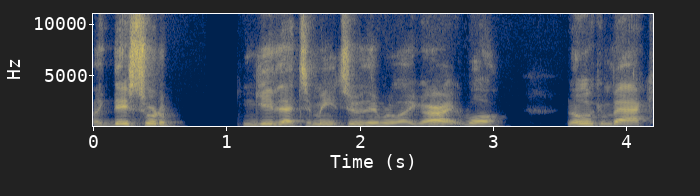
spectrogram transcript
Like they sort of gave that to me too. They were like, all right, well, no looking back.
